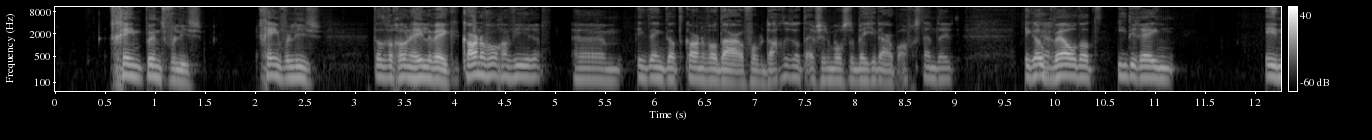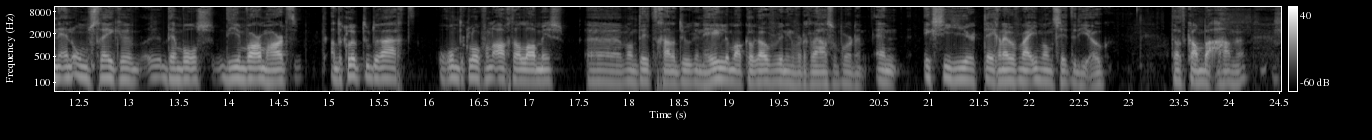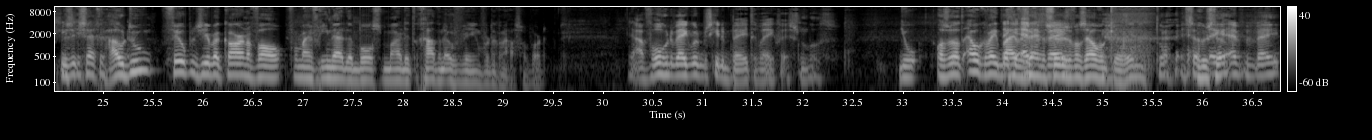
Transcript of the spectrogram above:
Geen puntverlies. Geen verlies. Dat we gewoon een hele week carnaval gaan vieren. Ehm, ik denk dat carnaval daarvoor bedacht is, dat FC Den Bosch een beetje daarop afgestemd heeft. Ik hoop Ja. wel dat iedereen in en omstreken Den Bosch, die een warm hart aan de club toedraagt, rond de klok van acht al lam is. Eh, want dit gaat natuurlijk een hele makkelijke overwinning voor de Graafschap worden. En ik zie hier tegenover mij iemand zitten die ook dat kan beamen. Dus ik zeg, houdoe, veel plezier bij carnaval voor mijn vrienden uit Den Bosch. Maar dit gaat een overwinning voor de Graafschap worden. Ja, volgende week wordt misschien een betere week voor Den Bosch. Joh, als we dat elke week blijven zeggen, zullen ze vanzelf een keer winnen. Toch? Zo is.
